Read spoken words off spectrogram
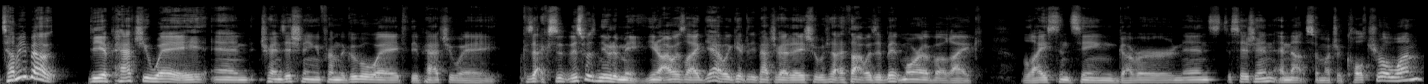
tell me about the Apache way and transitioning from the Google way to the Apache way. Because this was new to me. You know, I was like, yeah, we get to the Apache Foundation, which I thought was a bit more of a like licensing governance decision and not so much a cultural one.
